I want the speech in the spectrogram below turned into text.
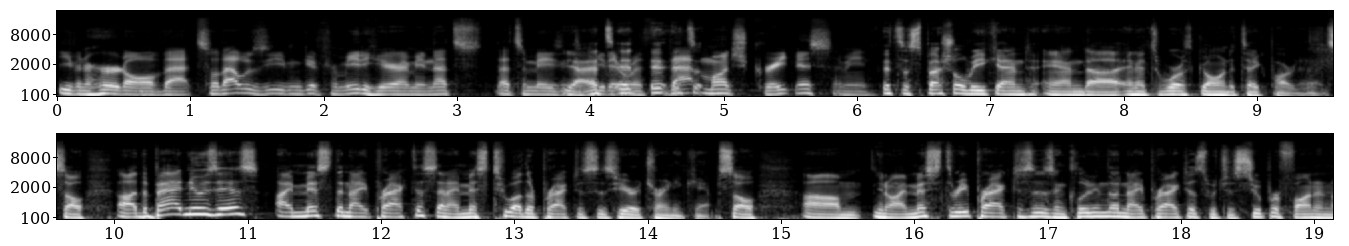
even heard all of that, so that was even good for me to hear. I mean, that's that's amazing Yeah, to be there it- with it- that a- much greatness. I mean, It's a special weekend, and uh, and it's worth going to take part in it. So uh, the bad news is I missed the night practice, and I missed two other practices here at training camp. So um, you know I missed three practices, including the night practice, which is super fun, and,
